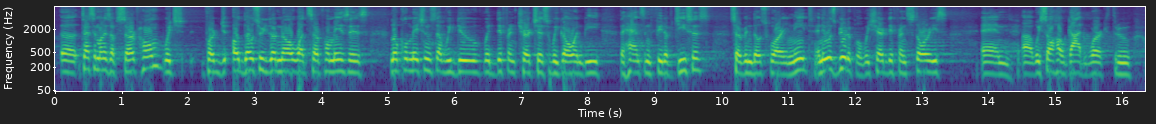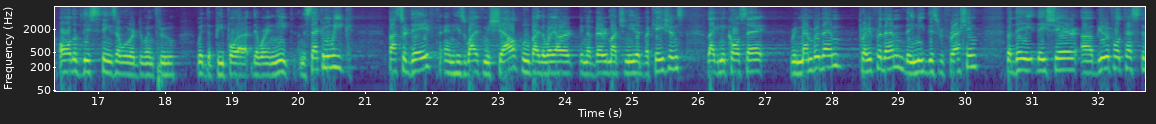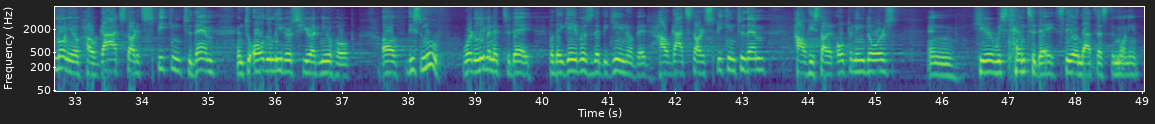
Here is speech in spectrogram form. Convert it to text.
uh, testimonies of Serve Home, which, for those who don't know what Serve Home is, is local missions that we do with different churches. We go and be the hands and feet of Jesus, serving those who are in need. And it was beautiful. We shared different stories, and uh, we saw how God worked through all of these things that we were doing through with the people that, that were in need. And the second week, Pastor Dave and his wife Michelle, who, by the way, are in a very much needed vacations, like Nicole said, remember them, pray for them. They need this refreshing. But they, they share a beautiful testimony of how God started speaking to them and to all the leaders here at New Hope of this move. We're living it today, but they gave us the beginning of it, how God started speaking to them, how He started opening doors, and here we stand today, still in that testimony.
